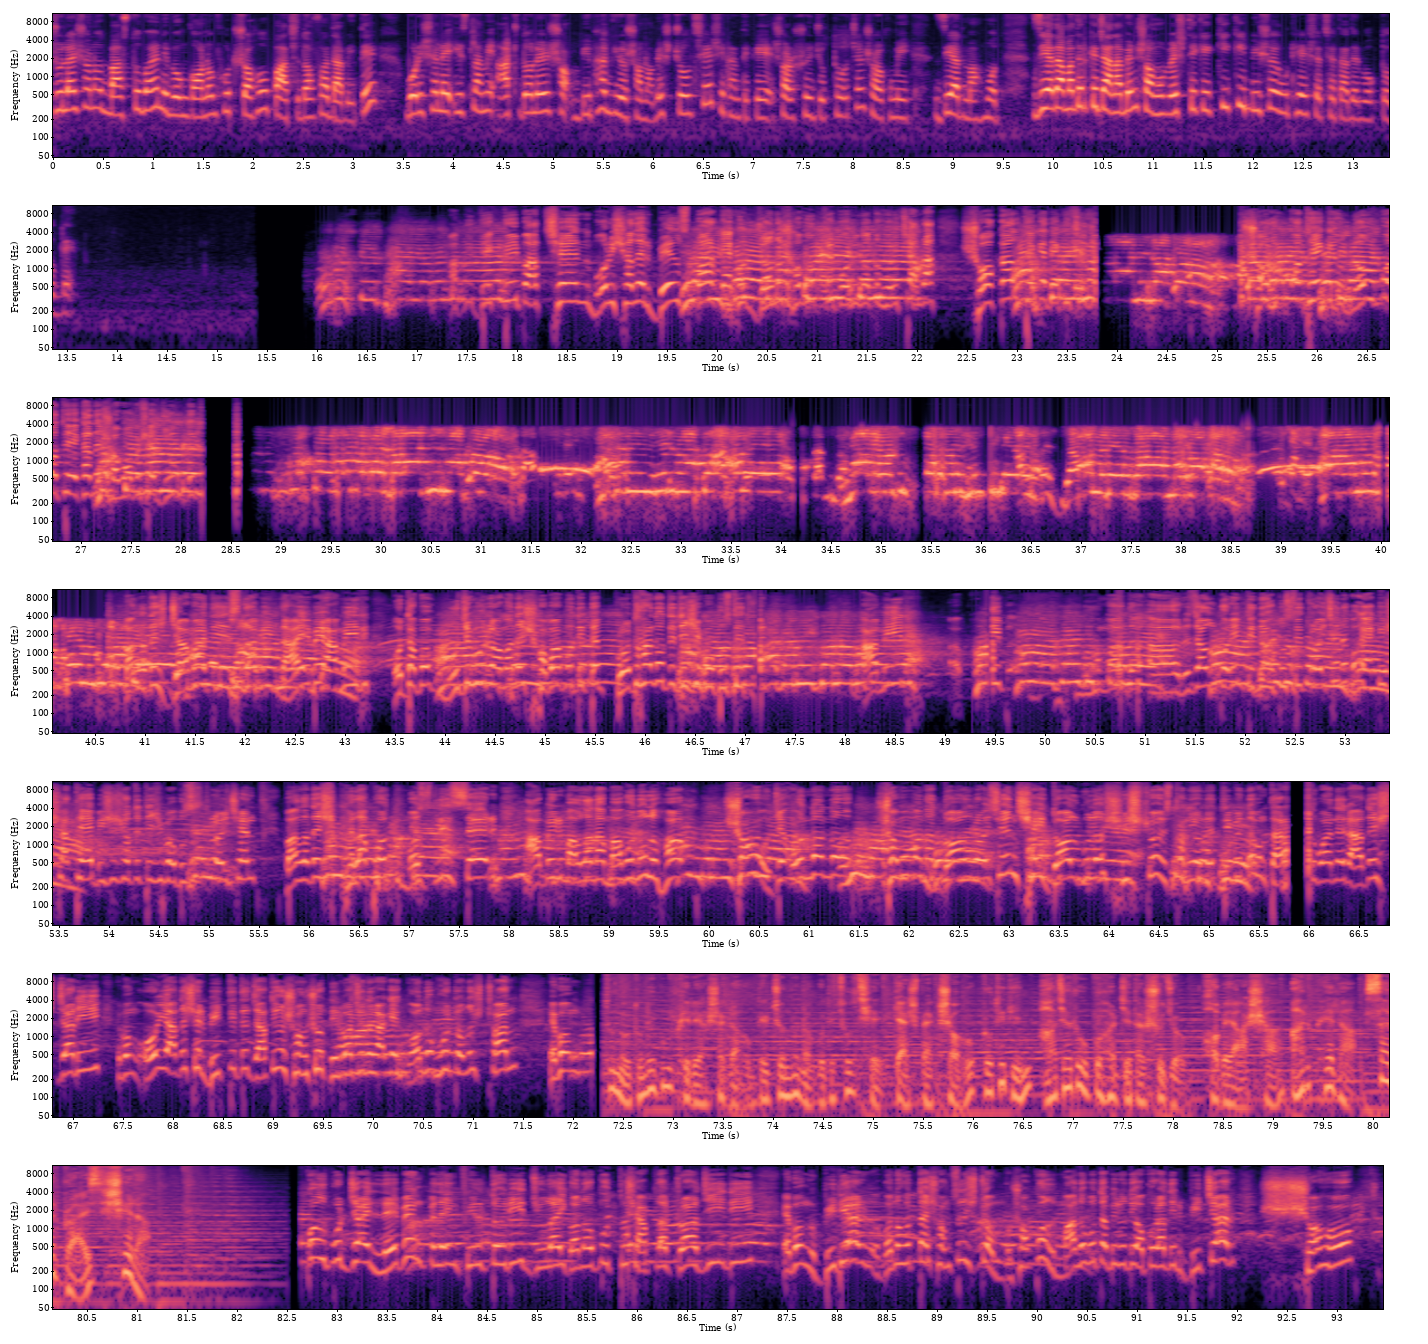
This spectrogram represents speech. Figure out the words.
জুলাই সনদ বাস্তবায়ন এবং গণভোট সহ পাঁচ দফা দাবিতে বরিশালে ইসলামী আট দলের বিভাগীয় সমাবেশ চলছে। সেখান থেকে সরাসরি যুক্ত হচ্ছেন সহকর্মী জিয়াদ মাহমুদ। জিয়াদ আমাদেরকে জানাবেন সমাবেশ থেকে কি কি বিষয় উঠে এসেছে তাদের বক্তব্যে? আপনি দেখতেই পাচ্ছেন বরিশালের বেলস পার্ক এখন জনসমুদ্রে পরিণত হয়েছে। আমরা সকাল থেকে দেখেছি সড়ক পথে কেউ নৌ পথে এখানে যোগ বাংলাদেশ জামায়াতে ইসলামী নায়েবে আমির অধ্যাপক মুজিবুর রহমানের সভাপতিতে প্রধান অতিথি হিসেবে উপস্থিত আমির মোহাম্মদ রেজাউল করিম, তিনি উপস্থিত রয়েছেন এবং একই সাথে বিশেষ অতিথি হিসেবে উপস্থিত রয়েছেন বাংলাদেশ খেলাফত মজলিসের আমির মাওলানা মামুনুল হক সহ যে অন্যান্য সমমানা দল রয়েছেন, সেই দলগুলোর শীর্ষ স্থানীয় নেতৃবৃন্দ এবং তারা বাস্তবায়নের আদেশ জারি এবং ওই আদেশের ভিত্তিতে জাতীয় সংসদ নির্বাচনের আগে গণভোট অনুষ্ঠান এবং নতুন এবং ফিরে আসা গ্রাহকদের জন্য নগদে চলছে ক্যাশব্যাক সহ প্রতিদিন হাজারো উপহার জেতার সুযোগ। হবে আশা আর ফেরা সারপ্রাইজ সেরা। সকল পর্যায়ে লেভেন প্লেইং ফিল্ড তৈরি জুলাই গণঅভ্যুত্থান শাপলা ট্রাজেডি এবং বিডিআর গণহত্যায় সংশ্লিষ্ট সকল মানবতা বিরোধী অপরাধীর বিচার সহ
